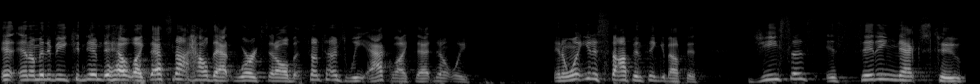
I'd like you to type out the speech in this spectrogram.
and, and I'm going to be condemned to hell. Like that's not how that works at all, but sometimes we act like that, don't we? And I want you to stop and think about this. Jesus is sitting next to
